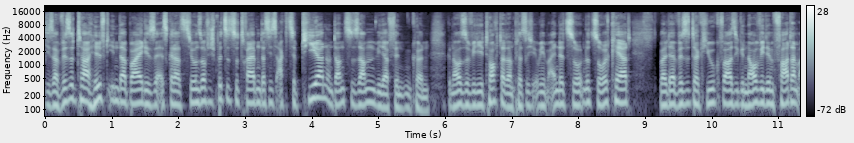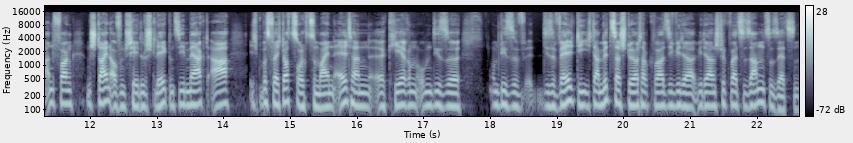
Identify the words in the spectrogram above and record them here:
dieser Visitor hilft ihnen dabei, diese Eskalation so auf die Spitze zu treiben, dass sie es akzeptieren und dann zusammen wiederfinden können. Genauso wie die Tochter dann plötzlich irgendwie am Ende zu, nur zurückkehrt, weil der Visitor Q quasi genau wie dem Vater am Anfang einen Stein auf den Schädel schlägt und sie merkt, ah, ich muss vielleicht doch zurück zu meinen Eltern äh, kehren, um diese um diese, diese Welt, die ich da mit zerstört habe, quasi wieder, wieder ein Stück weit zusammenzusetzen.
